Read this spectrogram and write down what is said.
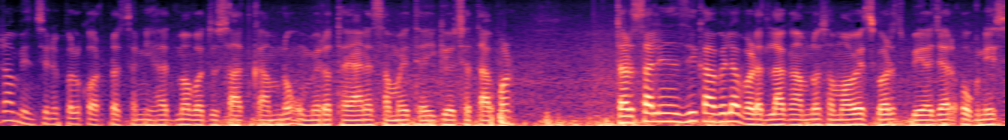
વડોદરા મ્યુનિસિપલ કોર્પોરેશનની હદમાં વધુ સાત ગામનો ઉમેરો થયાને સમય થઈ ગયો છતાં પણ તરસાલી નજીક આવેલા વડદલા ગામનો સમાવેશ વર્ષ બે હજાર ઓગણીસ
